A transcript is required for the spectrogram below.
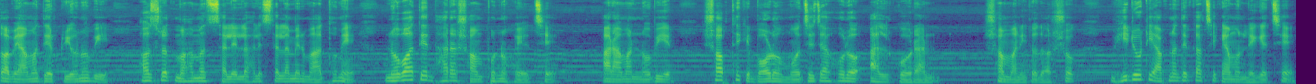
তবে আমাদের প্রিয় নবী হজরত মোহাম্মদ সাল্লাহ সাল্লামের মাধ্যমে নোবাতের ধারা সম্পূর্ণ হয়েছে। আর আমার নবীর সবথেকে বড় মজেজা হলো আল কোরআন সম্মানিত দর্শক, ভিডিওটি আপনাদের কাছে কেমন লেগেছে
